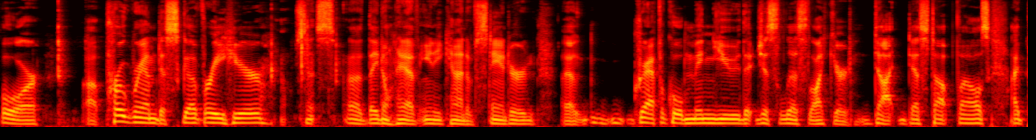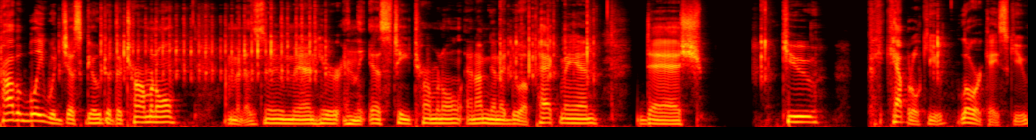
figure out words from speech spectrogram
for uh, program discovery here, since uh, they don't have any kind of standard uh, graphical menu that just lists like your dot .desktop files. I probably would just go to the terminal. I'm going to zoom in here in the ST terminal, and I'm going to do a pacman dash q, capital Q, lowercase q,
